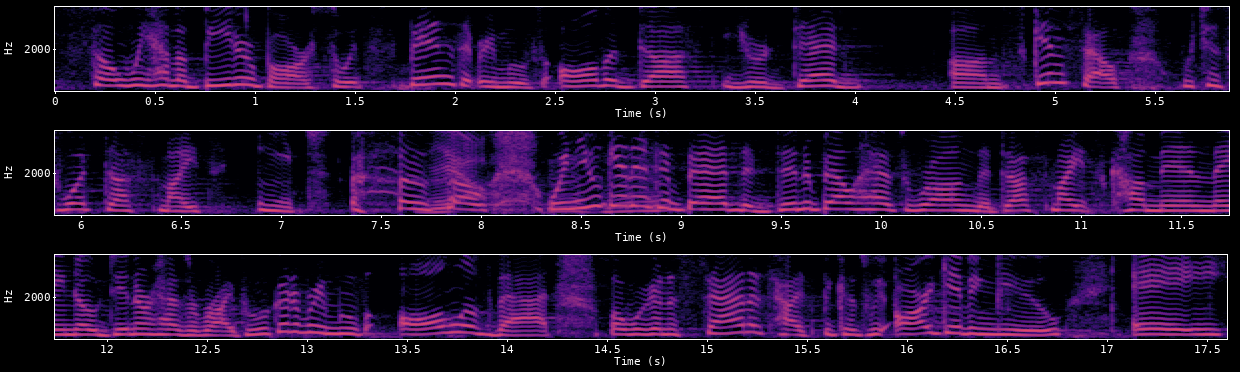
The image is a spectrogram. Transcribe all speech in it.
So we have a beater bar, so it spins, it removes all the dust, your dead um, skin cells, which is what dust mites eat. so yeah. when you get mm-hmm. into bed, the dinner bell has rung, the dust mites come in, they know dinner has arrived. We're gonna remove all of that, but we're gonna sanitize because we are giving you a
